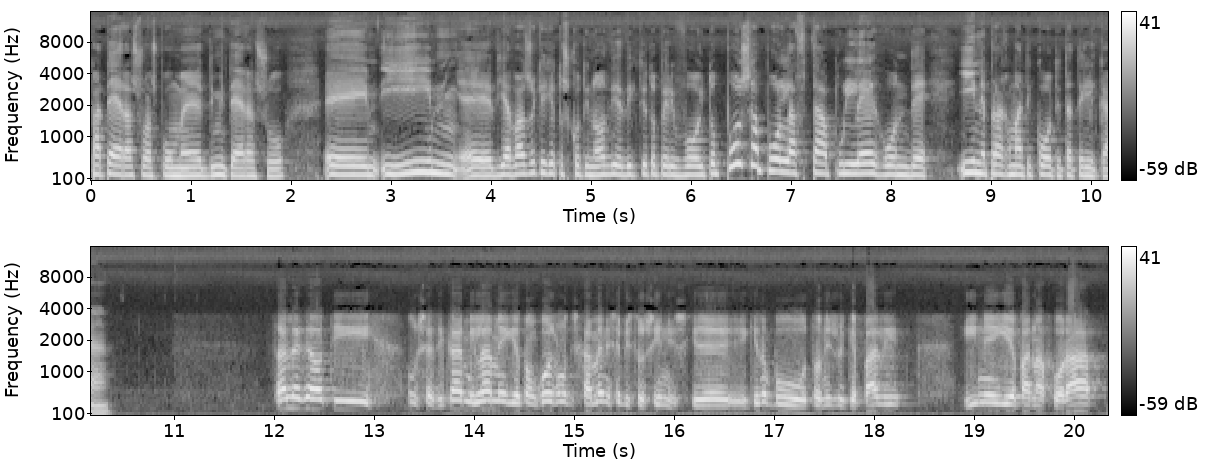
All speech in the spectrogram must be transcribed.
πατέρα σου ας πούμε, τη μητέρα σου ε, ή ε, διαβάζω και για το σκοτεινό διαδίκτυο το περιβόητο πώς από όλα αυτά που λέγονται είναι πραγματικότητα τελικά; Θα έλεγα ότι ουσιαστικά μιλάμε για τον κόσμο της χαμένης εμπιστοσύνης και εκείνο που τονίζω και πάλι είναι η επαναφορά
